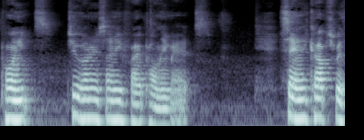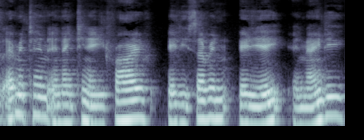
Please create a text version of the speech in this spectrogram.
points, 275 penalty minutes. Stanley Cups with Edmonton in 1985, 87, 88, and 90.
